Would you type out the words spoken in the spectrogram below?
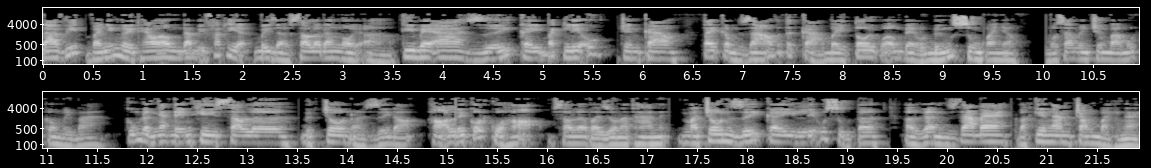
David và những người theo ông đã bị phát hiện bây giờ Saul đang ngồi ở Kibea dưới cây bách liễu trên cao, tay cầm giáo và tất cả bầy tôi của ông đều đứng xung quanh ông. Một sa-men chương 31 câu 13 cũng được nhắc đến khi Sauler được chôn ở dưới đó. Họ lấy cốt của họ, Sauler và Jonathan ấy, mà chôn dưới cây liễu sủ tơ ở gần Jabe và kiêng ăn trong 7 ngày.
